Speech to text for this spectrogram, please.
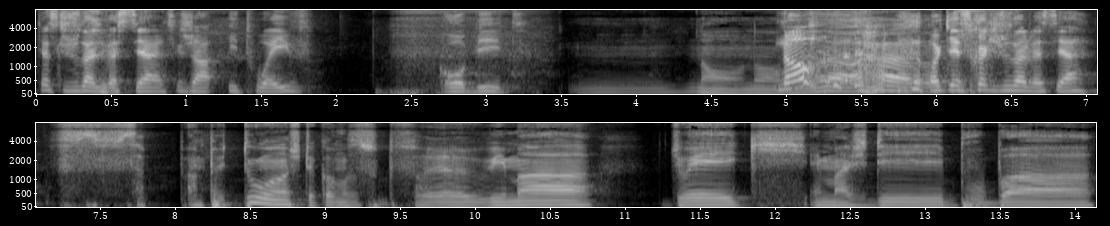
Qu'est-ce qui joue dans le vestiaire? Est-ce que genre Heatwave? Gros beat. Non non. Non? non. ok, c'est quoi qui joue dans le vestiaire? Ça- un peu tout hein, je te commence euh, Wima, Drake, MHD, Booba,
